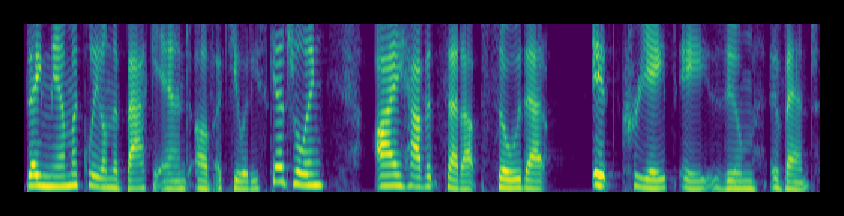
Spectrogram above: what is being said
dynamically on the back end of Acuity scheduling, I have it set up so that it creates a Zoom event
